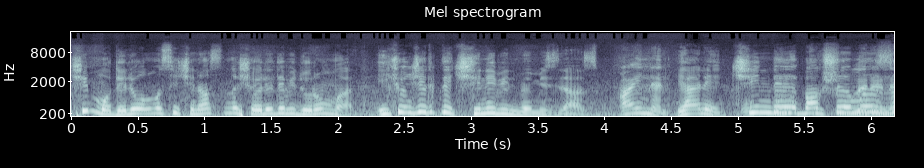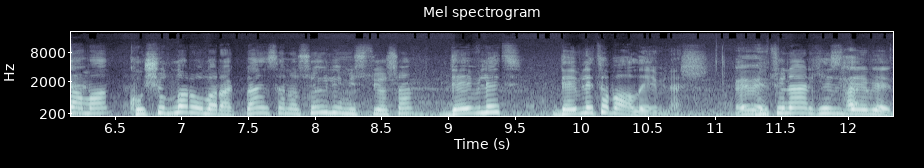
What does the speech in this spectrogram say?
Çin modeli olması için aslında şöyle de bir durum var. İlk öncelikle Çin'i bilmemiz lazım. Aynen. Yani Çin'de Onun baktığımız koşullarını- zaman koşullar olarak ben sana söyleyeyim istiyorsan devlet devlete bağlı evler. Evet. Bütün herkes Ha- devlet.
